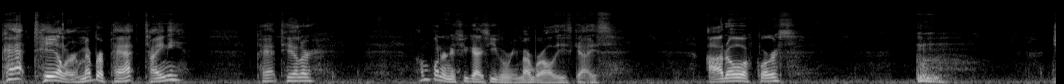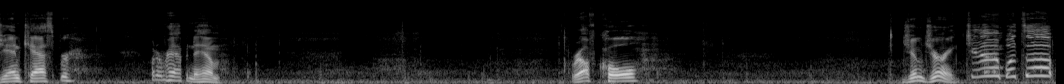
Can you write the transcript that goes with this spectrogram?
Pat Taylor. Remember Pat, Tiny, Pat Taylor. I'm wondering if you guys even remember all these guys. Otto, of course. Jan Casper. Whatever happened to him? Ralph Cole. Jim Juring. Jim, what's up?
